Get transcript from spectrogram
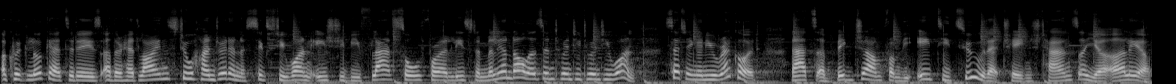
A quick look at today's other headlines. 261 HDB flats sold for at least a million dollars in 2021, setting a new record. That's a big jump from the 82 that changed hands a year earlier.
